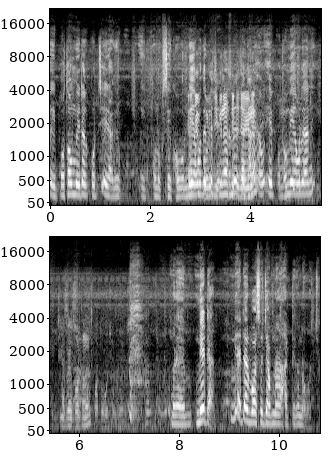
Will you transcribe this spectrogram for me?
এই প্রথম এটা করছে এর আগে কোনো সে খবর নেই আমাদের না, এই প্রথমেই আমরা জানি। মানে মেয়েটার মেয়েটার বয়স হচ্ছে আপনার আট থেকে ন বছর।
